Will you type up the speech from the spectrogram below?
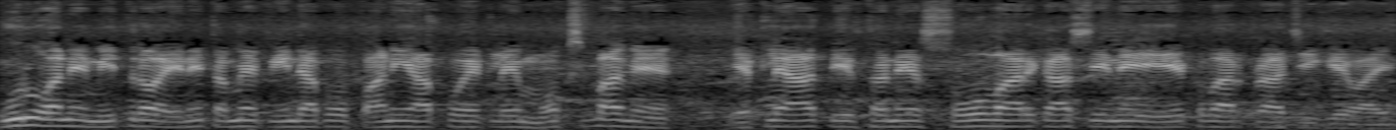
ગુરુ અને મિત્ર, એને તમે પીંડ આપો, પાણી આપો એટલે મોક્ષ પામે. એટલે આ તીર્થને સો વાર કાશીને એક વાર પ્રાચી કહેવાય.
